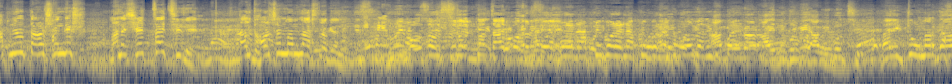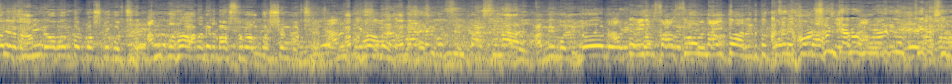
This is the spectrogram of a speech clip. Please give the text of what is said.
আপনিও তার সঙ্গে মানে স্বেচ্ছায় ছিলেন। তাহলে ধর্ষণ মামলা আসলো কেন? এখানে আপনি বলেন আপনি বলেন আমি ওনার আইনজীবী আমি বলছি। ভাই একটু ওনার কাছে আপনি অবান্তর প্রশ্ন করছেন। আমি কোথাও আপনি পার্সোনাল কোশ্চেন করছেন। আমি শুনেন আমি বলি। আমি বলি নো নো আপনি এরকম পার্সোনাল নাই তো আর এটা তো ধর্ষণ কেন? ওনার মুখ থেকে শুনি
